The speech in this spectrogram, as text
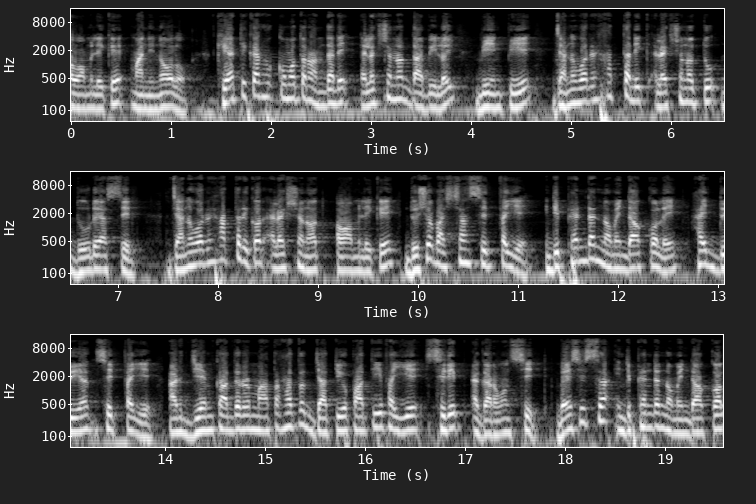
আওয়ামী লীগে মানি নল কেয়ারটেকার হকুমতর আন্দারে ইলেকশনের দাবি লৈ বিএনপিয়ে জানুৱাৰীৰ সাত তাৰিখ ইলেকশনতো দৌৰে আছিল। জানুৱাৰীৰ সাত তাৰিখৰ ইলেকশ্যনত আৱামী লীগে দুশ বাইশান চিট পায়ে ইণ্ডিপেণ্ডেণ্ট নমিন্দাসকলে হাই দুয়ান চিট পায়ে আৰু জি এম কাদৰৰ মাতাহাতত জাতীয় পাৰ্টি পাইয়ে, চিৰিপ এঘাৰখন চিট বেছ ইচ্ছা ইণ্ডিপেণ্ডেণ্ট নমিন্দাসকল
